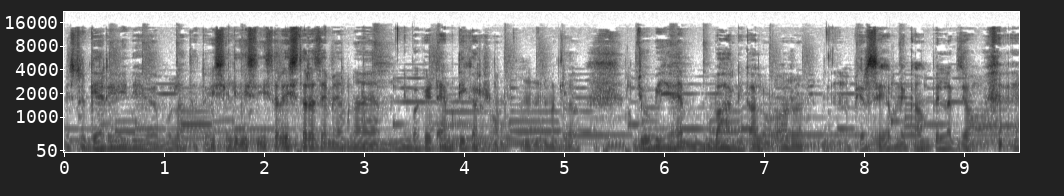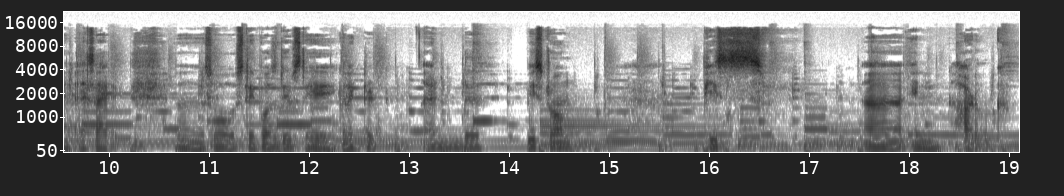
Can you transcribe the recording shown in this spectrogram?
मिस्टर गैरी ने बोला था। तो इसलिए इस इस तरह इस तरह से मैं अपना बकेट एम कर रहा हूँ। मतलब जो भी है, बाहर निकालो और फिर से अपने काम पे लग जाओ। ऐसा है। So stay positive stay connected and be strong faith in hard work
